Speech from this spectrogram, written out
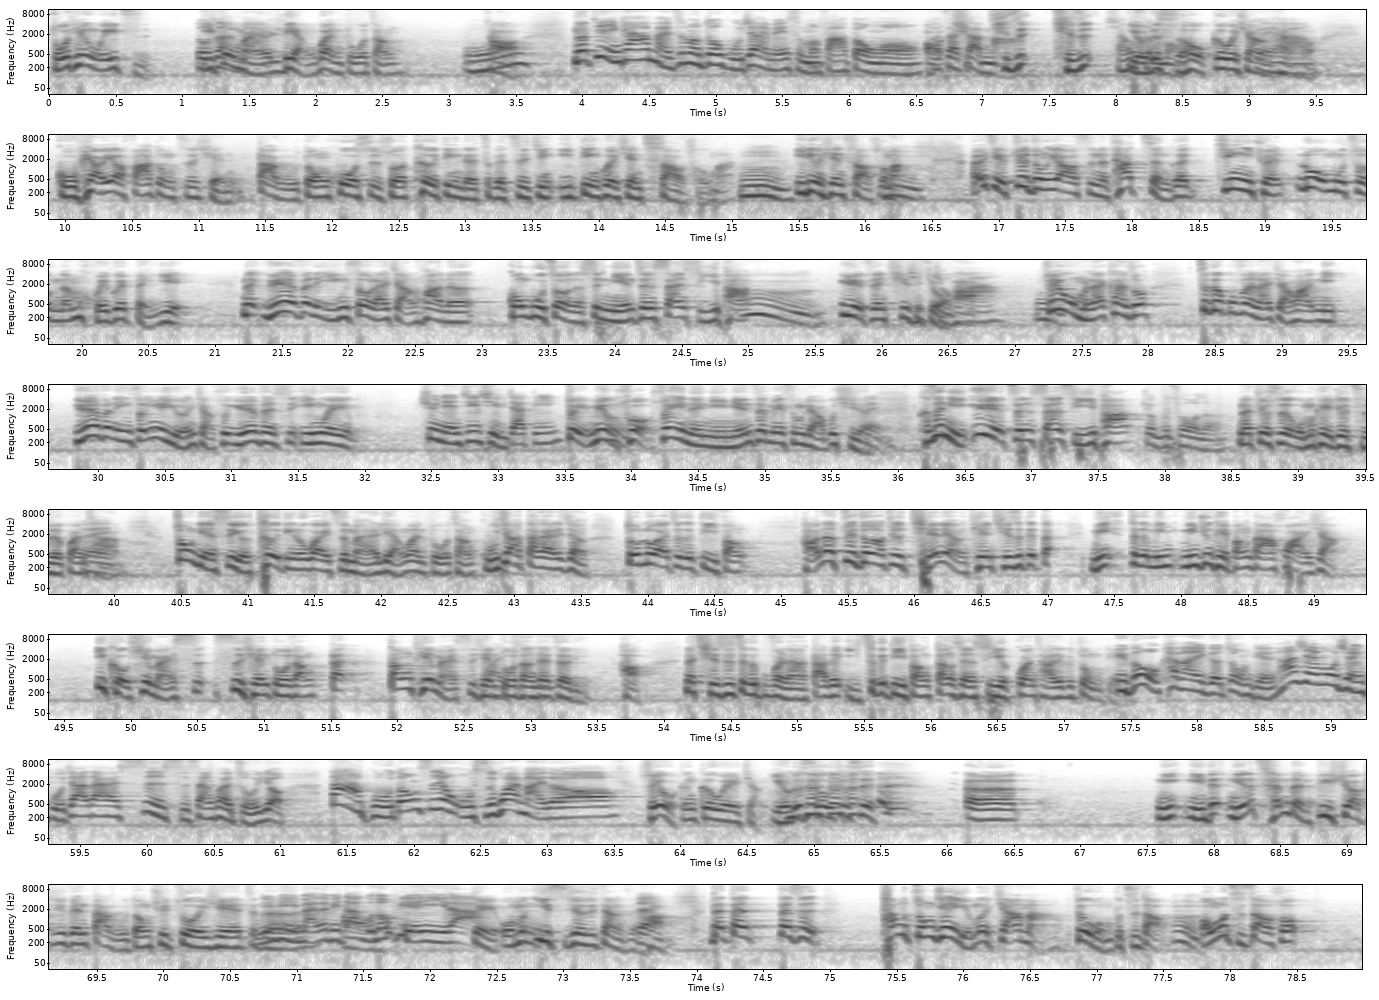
昨天为止，一共买了两万多张，哦，好，那这你看他买这么多，股价也没什么发动哦，他在干嘛？其实其实有的时候，各位想想看哈，股票要发动之前，大股东或是说特定的这个资金，一定会先吃好筹码，嗯，一定会先吃好筹码。而且最重要的是呢，它整个经营权落幕之后，能不能回归本业？那元月份的营收来讲的话呢，公布之后呢是年增三十一趴，嗯，月增七十九趴。所以我们来看说这个部分来讲的话，你元月份的营收，因为有人讲说元月份是因为去年基期比较低，对，没有错。所以呢，你年增没什么了不起的，可是你月增三十一趴就不错了，那就是我们可以就值得观察。重点是有特定的外资买了两万多张，股价大概来讲都落在这个地方。好，那最重要就是前两天，其实跟大民这个民民军可以帮大家画一下，一口气买四四千多张，当当天买四千多张在这里。好，那其实这个部分呢，大家都以这个地方当成是一个观察的一个重点。宇哥，我看到一个重点，它现在目前股价大概四十三块左右，大股东是用五十块买的哦。所以我跟各位讲，有的时候就是，呃。你你的你的成本必须要去跟大股东去做一些这个，你比买的比大股东便宜啦。对，我们意思就是这样子哈。但但但是他们中间有没有加码，这个我们不知道。嗯，我们只知道说，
